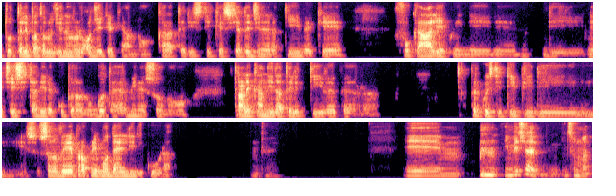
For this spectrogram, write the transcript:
tutte le patologie neurologiche che hanno caratteristiche sia degenerative che focali e quindi di, di necessità di recupero a lungo termine sono tra le candidate elettive per, per questi tipi di... sono veri e propri modelli di cura. Okay. E, ehm, invece, insomma,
